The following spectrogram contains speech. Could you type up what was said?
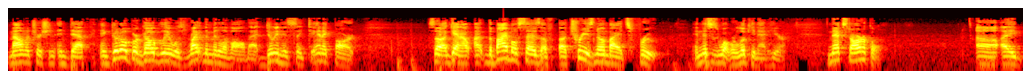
malnutrition, and death. And good old Bergoglio was right in the middle of all that, doing his satanic part. So, again, I, I, the Bible says a, a tree is known by its fruit. And this is what we're looking at here. Next article. Uh, a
